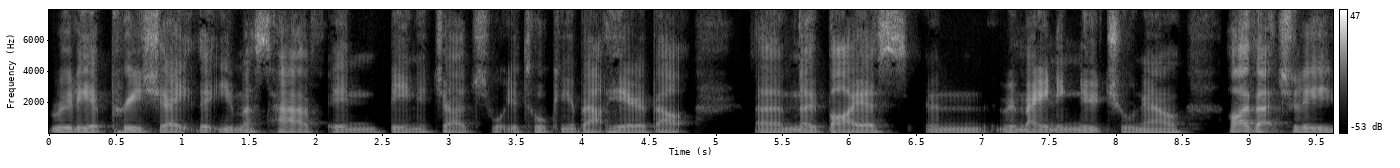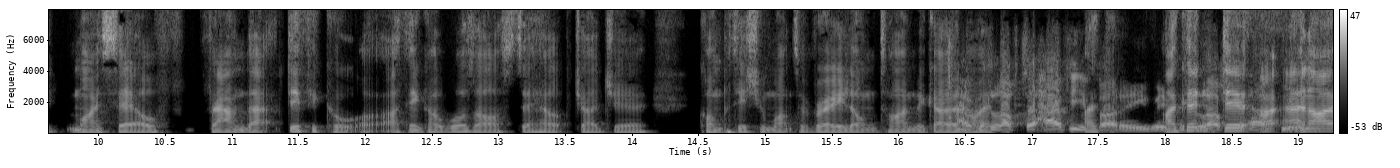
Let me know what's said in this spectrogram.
really appreciate that you must have in being a judge. What you're talking about here about um, no bias and remaining neutral. Now, I've actually myself found that difficult. I think I was asked to help judge a competition once a very long time ago. I would I, love to have you, I, buddy. We I couldn't do, I, and I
